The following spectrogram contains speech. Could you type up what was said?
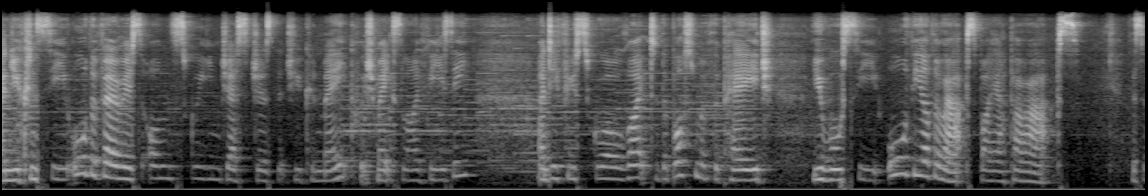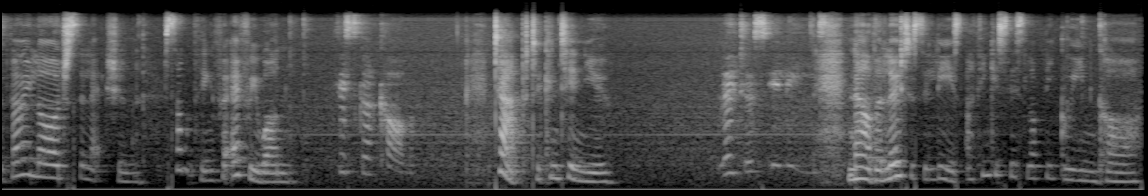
And you can see all the various on-screen gestures that you can make, which makes life easy. And if you scroll right to the bottom of the page, you will see all the other apps by Appa Apps. There's a very large selection, something for everyone. Fisker Karma. Tap to continue. Lotus Elise. Now the Lotus Elise, I think it's this lovely green car.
